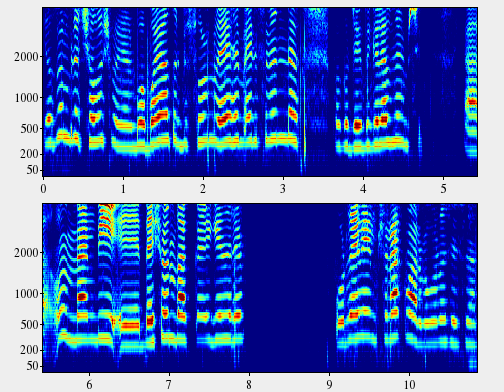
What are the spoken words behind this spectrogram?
yazın bile çalışmıyor yani bu bayağıdır bir sorun ve hem el freni de bakılacak bir gelebilir misin? Ya oğlum ben bir e, 5-10 dakikaya gelirim. Orada benim çırak var bak ona seslen.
